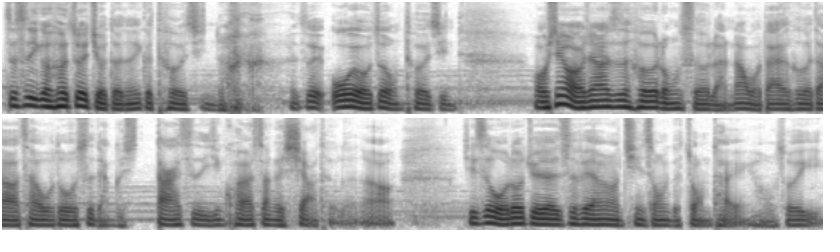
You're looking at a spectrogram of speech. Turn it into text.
这是一个喝醉酒的人一个特性啊，所以我有这种特性。我现在我现在是喝龙舌兰，那我大概喝到差不多是两个，大概是已经快要三个下头了。啊。其实我都觉得是非常非常轻松一个状态。哦，所以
